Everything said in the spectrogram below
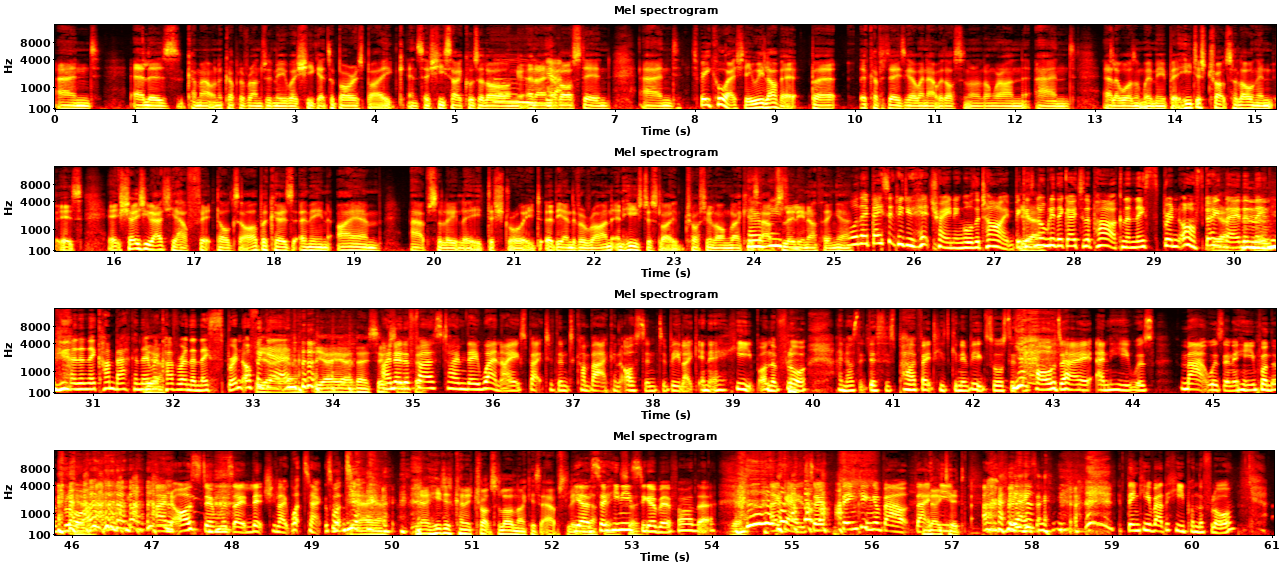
and Ella's come out on a couple of runs with me where she gets a Boris bike, and so she cycles along, and I have mm. Austin, and it's pretty cool actually. We love it, but a couple of days ago, I went out with Austin on a long run, and Ella wasn't with me, but he just trots along, and it's it shows you actually how fit dogs are. Because I mean, I am absolutely destroyed at the end of a run, and he's just like trotting along like it's absolutely nothing. Yeah. Well, they basically do HIIT training all the time because yeah. normally they go to the park and then they sprint off, don't yeah. they? And then mm. they and then they come back and they yeah. recover and then they sprint off again. Yeah, yeah. no, I know the but... first time they went, I expected them to come back and Austin to be like in a heap on the floor, and I was like, "This is perfect. He's going to be exhausted the whole day," and he was Matt was in a heap on the floor, and Austin was like literally like, "What's next? What's yeah, next?" Yeah. No, he just kind of trots along like it's absolutely yeah. Nothing, so he needs so. to go a bit farther. Yeah. okay, so thinking about that noted. Heap, um, yeah, exactly. yeah. Thinking about the heap on the floor,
